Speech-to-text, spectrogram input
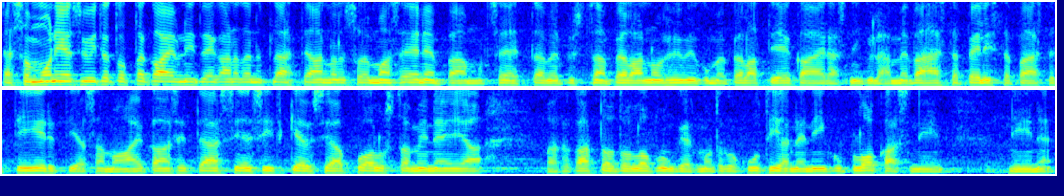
tässä on monia syitä, totta kai niitä ei kannata nyt lähteä analysoimaan se enempää, mutta se, että me pystytään pelaamaan noin hyvin, kun me pelattiin eka eräs, niin kyllähän me vähän sitä pelistä päästettiin irti ja samaan aikaan sitten ässien sitkeys ja puolustaminen ja vaikka katsoo tuon lopunkin, että montako kutia ne niin kuin blokas, niin, niin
